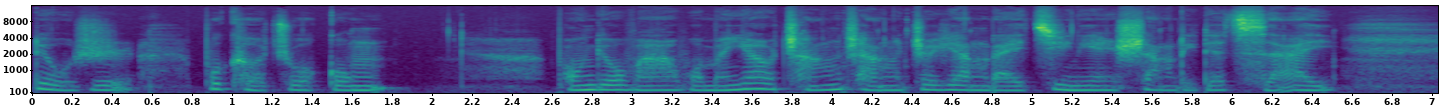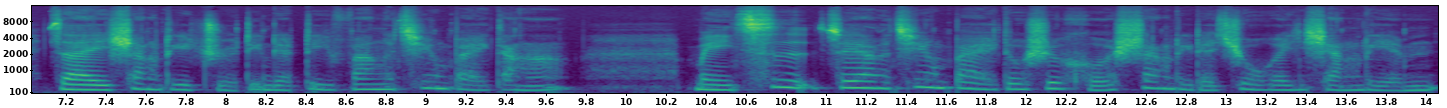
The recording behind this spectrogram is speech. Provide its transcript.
六日，不可做工。朋友啊，我们要常常这样来纪念上帝的慈爱，在上帝指定的地方敬拜他。每次这样敬拜都是和上帝的救恩相连。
